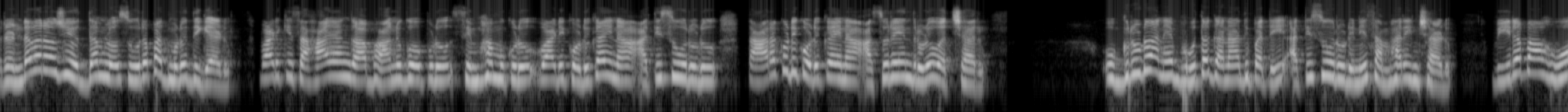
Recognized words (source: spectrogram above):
రెండవ రోజు యుద్ధంలో సూరపద్ముడు దిగాడు. వాడికి సహాయంగా భానుగోపుడు సింహముఖుడు వాడి కొడుకైన అతిసూరుడు తారకుడి కొడుకైన అసురేంద్రుడు వచ్చారు. ఉగ్రుడు అనే భూతగణాధిపతి అతిసూరుడిని సంహరించాడు. వీరబాహువు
